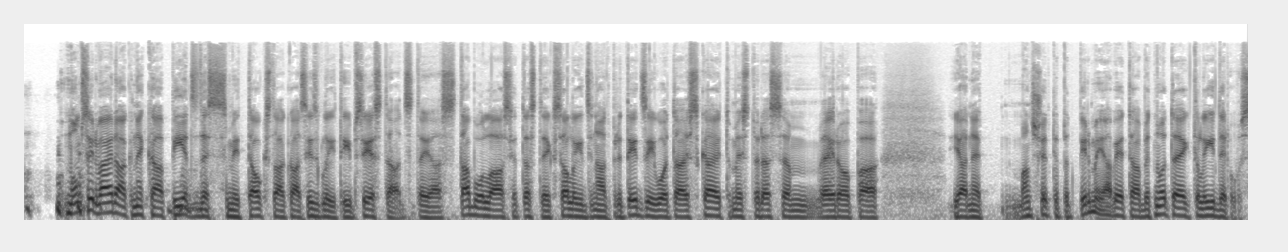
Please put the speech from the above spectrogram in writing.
Mums ir vairāk nekā 50 augstākās izglītības iestādes tajās tabulās. Ja tas tiek salīdzināts pret iedzīvotāju skaitu, mēs tur esam Eiropā ja ne man šķiet, pat pirmajā vietā, bet noteikti līderos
